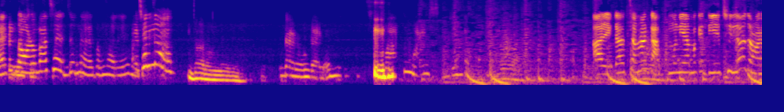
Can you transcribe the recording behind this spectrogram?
একটা নরম আছে এর জন্য এরকম ভালো পছন্দ দারুণ দারুণ। দারুণ আর এটা হচ্ছে আমার কাকুমনি আমাকে দিয়েছিল জামা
